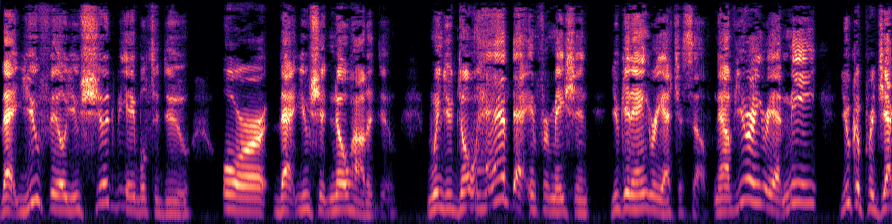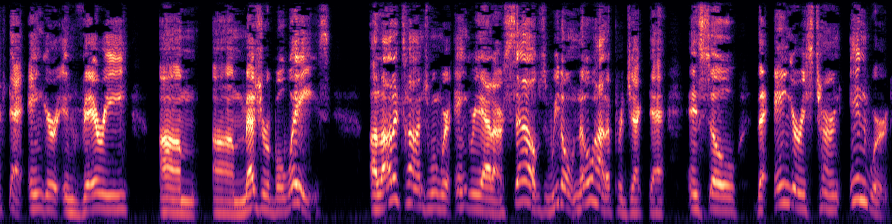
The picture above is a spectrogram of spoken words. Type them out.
That you feel you should be able to do or that you should know how to do when you don't have that information, you get angry at yourself. Now, if you're angry at me, you could project that anger in very um, um, measurable ways. A lot of times when we're angry at ourselves, we don't know how to project that. And so the anger is turned inward.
